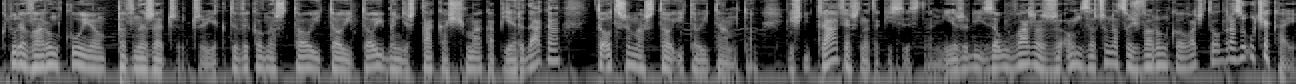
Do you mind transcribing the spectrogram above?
które warunkują pewne rzeczy. Czy jak ty wykonasz to i to i to i będziesz taka śmaka pierdaka, to otrzymasz to i to i tamto. Jeśli trafiasz na taki system, jeżeli zauważasz, że on zaczyna coś warunkować, to od razu uciekaj,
